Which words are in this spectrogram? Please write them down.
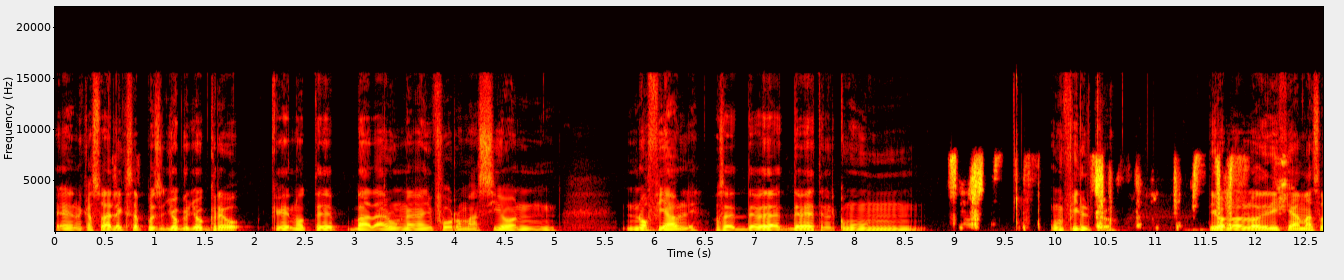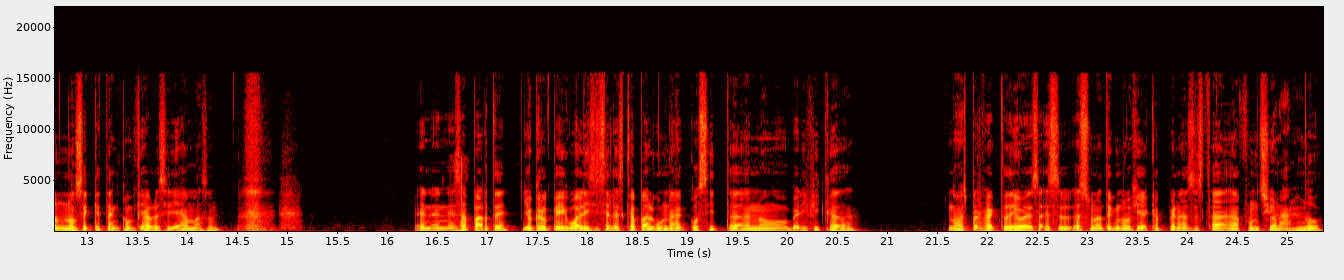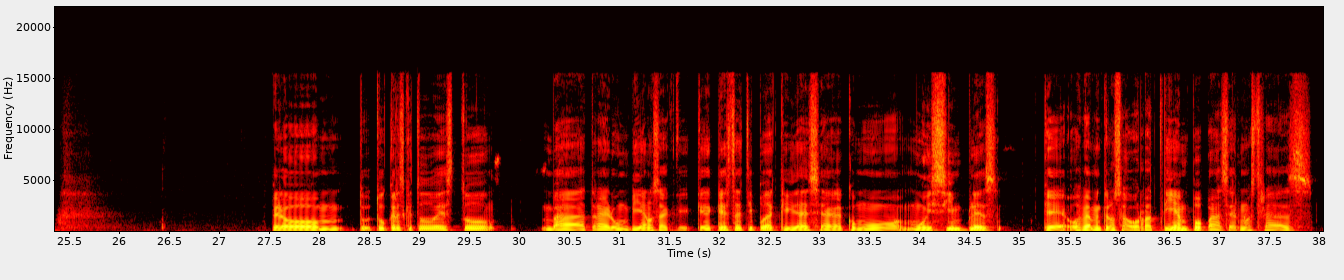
En el caso de Alexa, pues yo, yo creo que no te va a dar una información no fiable. O sea, debe, de- debe de tener como un, un filtro. Digo, lo, lo dirige Amazon, no sé qué tan confiable sería Amazon. En, en esa parte. Yo creo que igual y si se le escapa alguna cosita no verificada. No, es perfecto, digo, es, es, es una tecnología que apenas está funcionando. Pero, mm, ¿tú, tú crees que todo esto va a traer un bien? O sea, que, que- que este tipo de actividades se haga como muy simples, que obviamente nos ahorra tiempo para hacer nuestras,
